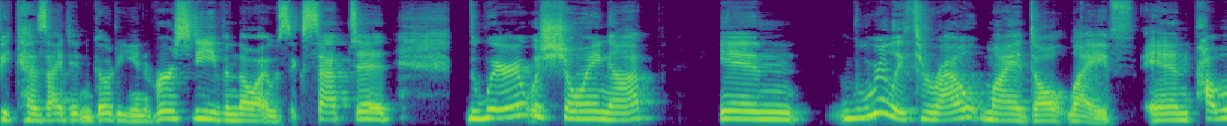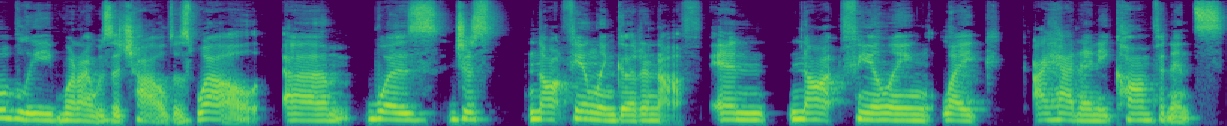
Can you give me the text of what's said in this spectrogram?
because i didn't go to university even though i was accepted where it was showing up in really throughout my adult life and probably when i was a child as well um, was just not feeling good enough and not feeling like i had any confidence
